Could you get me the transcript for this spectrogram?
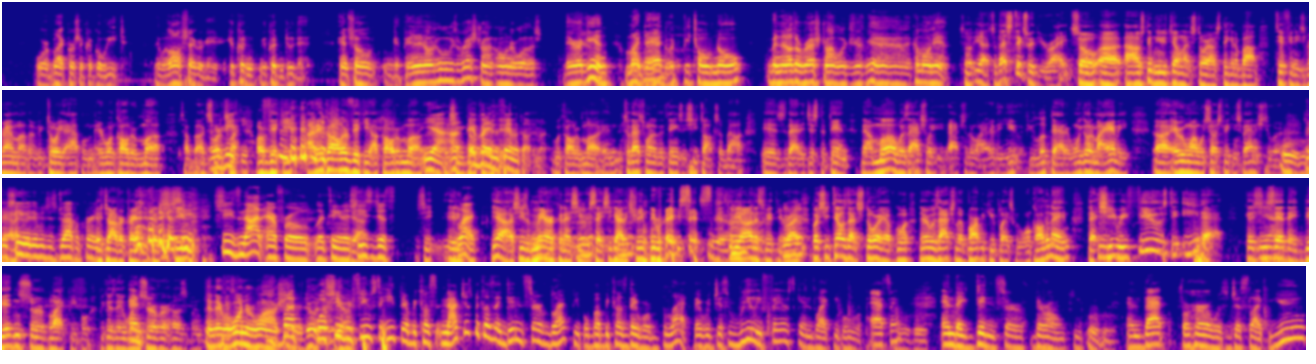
where a black person could go eat. They were all segregated. You couldn't you couldn't do that. And so depending on who the restaurant owner was, there again, my dad would be told no, but another restaurant would just yeah, come on in. So yeah, so that sticks with you, right? So uh, I was thinking when you were telling that story, I was thinking about Tiffany's grandmother, Victoria Appleton. Everyone called her Ma. So I just Or want to explain- Vicky. Or Vicky. I didn't call her Vicky. I called her Ma. Yeah, uh, would go everybody in the family called her up. we called her Ma, and so that's one of the things that she talks about is that it just depends. Now, Ma was actually actually lighter than you. If you looked at her, when we go to Miami, uh, everyone would start speaking Spanish to her. And Yeah, she would, it would just drive her crazy. it drive her crazy because because she, she, she's not Afro Latina. She's just she it- Black. Yeah, she's mm-hmm. American, as she would mm-hmm. say. She got mm-hmm. extremely racist, to be honest with you, right? But she tells that story of going. There was actually a barbecue place we won't call the name that she refused to eat at because she said they didn't serve black people because they wouldn't And- serve her husband. And they were wondering why she was but doing well, that. she yeah. refused to eat there because not just because they didn't serve black people, but because they were black. They were just really fair skinned black people who were passing, Mm-hmm. and they didn't serve their own people. And that for her was just like you.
